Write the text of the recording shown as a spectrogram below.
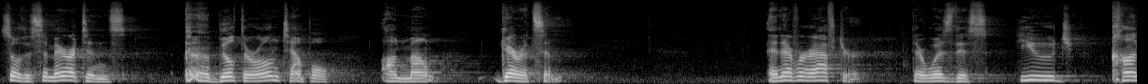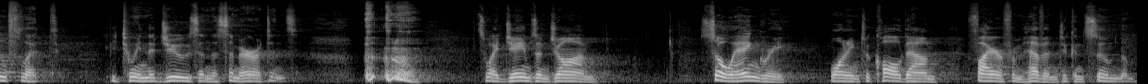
So the Samaritans built their own temple on Mount Gerizim. And ever after, there was this huge conflict between the Jews and the Samaritans. That's why James and John, so angry wanting to call down fire from heaven to consume them.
